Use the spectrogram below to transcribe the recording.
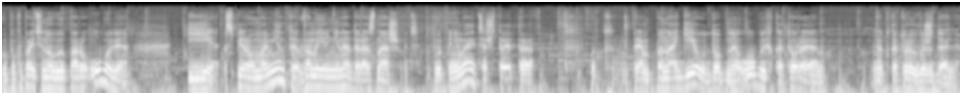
вы покупаете новую пару обуви, и с первого момента вам ее не надо разнашивать. Вы понимаете, что это вот прям по ноге удобная обувь, которая, вот, которую вы ждали.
